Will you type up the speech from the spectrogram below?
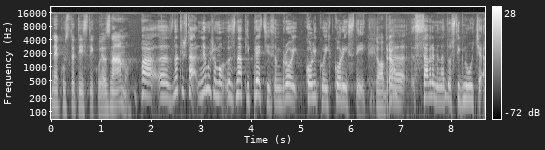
neku statistiku, jel znamo? Pa, e, znate šta, ne možemo znati precizan broj koliko ih koristi e, savremena dostignuća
